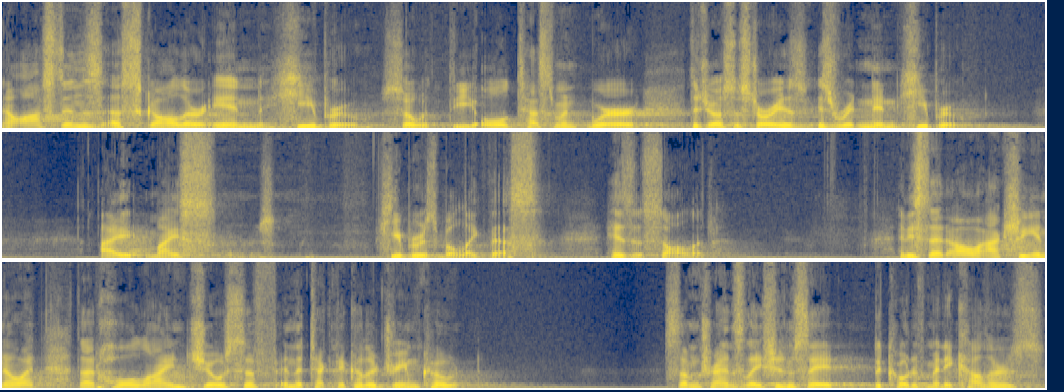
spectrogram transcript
Now, Austen's a scholar in Hebrew. So, the Old Testament, where the Joseph story is, is written in Hebrew. I, my Hebrew is built like this, his is solid. And he said, Oh, actually, you know what? That whole line, Joseph in the Technicolor Dreamcoat, some translations say the coat of many colors.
